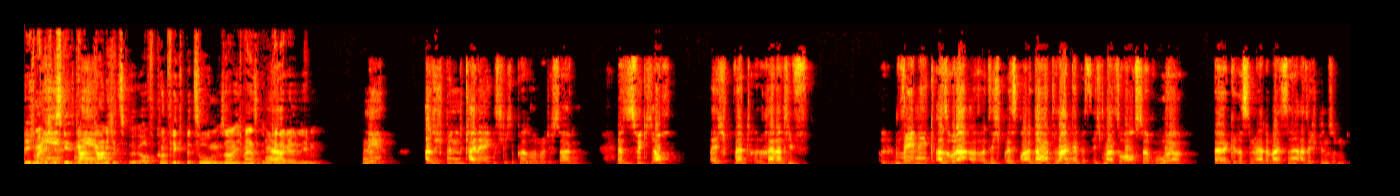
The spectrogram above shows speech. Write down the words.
Ich meine, nee, es geht nee. gar, gar nicht jetzt äh, auf Konflikt bezogen, sondern ich meine es im ja. generellen Leben. Nee. Also ich bin keine ängstliche Person, würde ich sagen. Es ist wirklich auch, ich werde relativ wenig, also oder also ich, es dauert lange, bis ich mal so aus der Ruhe äh, gerissen werde, weißt du? Also ich bin so ein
